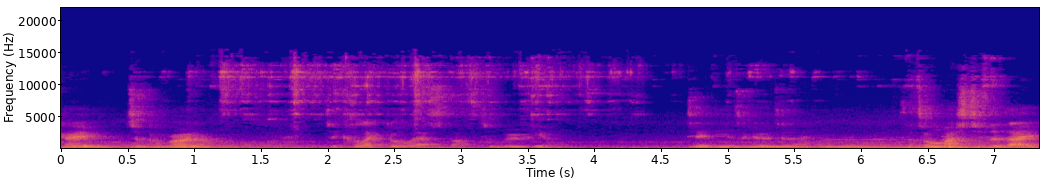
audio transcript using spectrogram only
came to Pomona to collect all our stuff to move here. 10 years ago today. So it's almost to the day.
